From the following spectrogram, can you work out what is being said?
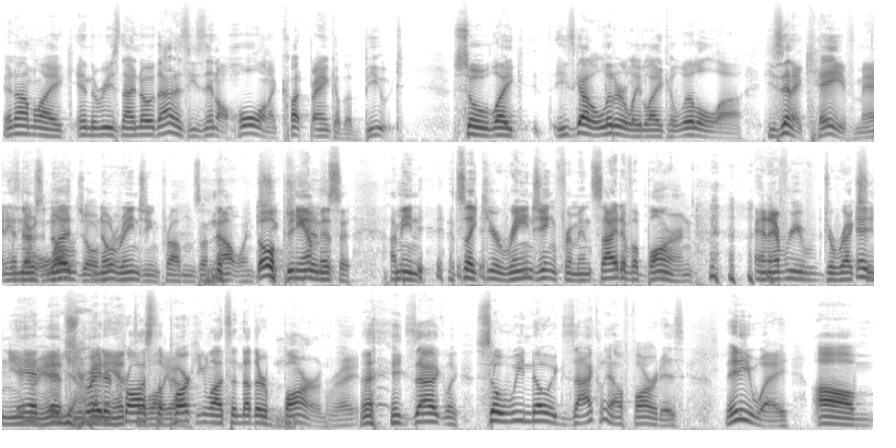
And I'm like, and the reason I know that is he's in a hole on a cut bank of a butte. So like he's got a, literally like a little. Uh, he's in a cave, man. He's and there's no no ranging problems on that one. no, you can't miss it. I mean, it's like you're ranging from inside of a barn, and every direction and, you and, hit, and straight across the, the, parking lot's another barn. Right. exactly. So we know exactly how far it is. Anyway, um,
